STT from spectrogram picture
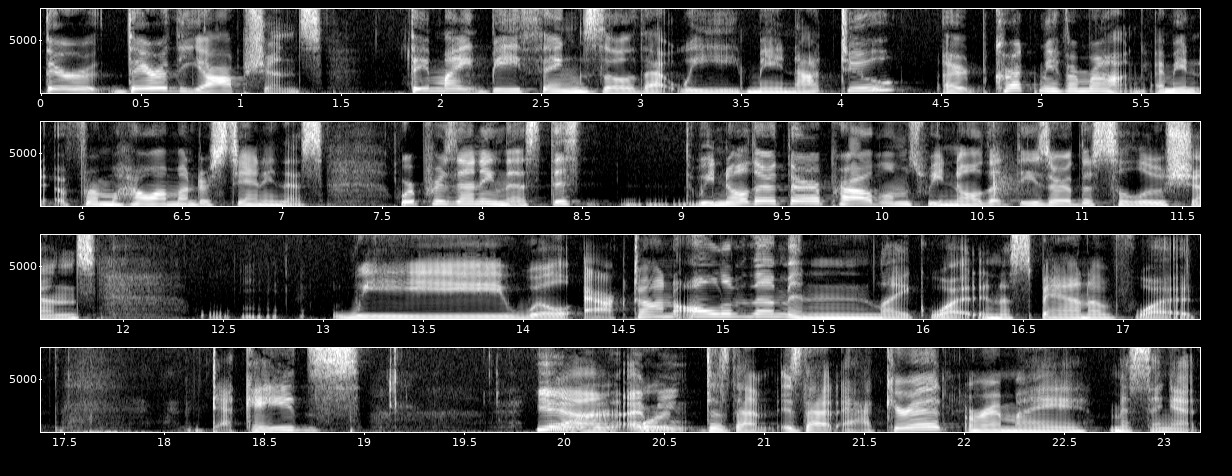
they're they're the options. They might be things though that we may not do. Or correct me if I'm wrong. I mean, from how I'm understanding this, we're presenting this. This we know that there are problems. We know that these are the solutions. We will act on all of them in like what in a span of what decades? Yeah, Or- I or mean, does that is that accurate or am I missing it?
